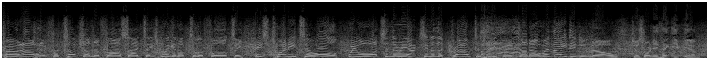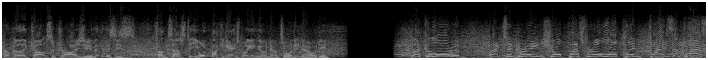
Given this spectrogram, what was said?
boot outlet for touch on the far side takes Wigan up to the 40. It's 22 all. We were watching the reaction of the crowd to see if it had gone over. They didn't know. Just when you think you, you know rugby league can't surprise you, this is fantastic. You wouldn't back against Wigan going down to win it now, would you? McIlorum back to Green. Short pass for O'Loughlin. Fires the pass.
